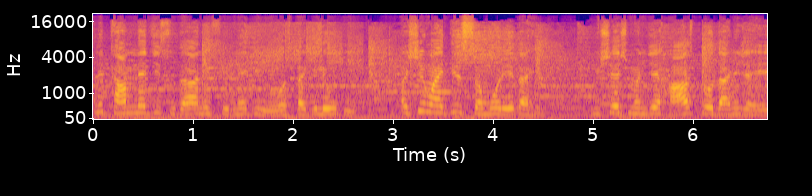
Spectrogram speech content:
आणि थांबण्याची सुद्धा आणि फिरण्याची व्यवस्था केली होती अशी माहिती समोर येत आहे. विशेष म्हणजे हाच तो दानिश आहे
